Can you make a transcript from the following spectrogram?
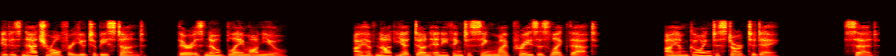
It is natural for you to be stunned, there is no blame on you. I have not yet done anything to sing my praises like that. I am going to start today. Said.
